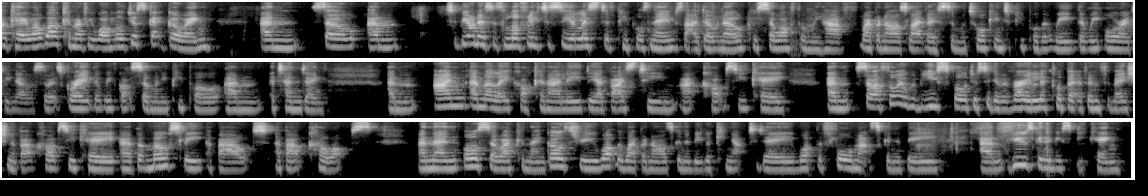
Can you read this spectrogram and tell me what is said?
Okay, well, welcome everyone. We'll just get going. Um, so um, to be honest, it's lovely to see a list of people's names that I don't know because so often we have webinars like this and we're talking to people that we that we already know. So it's great that we've got so many people um, attending. Um, I'm Emma Laycock and I lead the advice team at Co-ops UK. Um, so I thought it would be useful just to give a very little bit of information about Co-ops UK, uh, but mostly about, about co-ops. And then also I can then go through what the webinar is going to be looking at today, what the format's going to be, um, who's going to be speaking,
